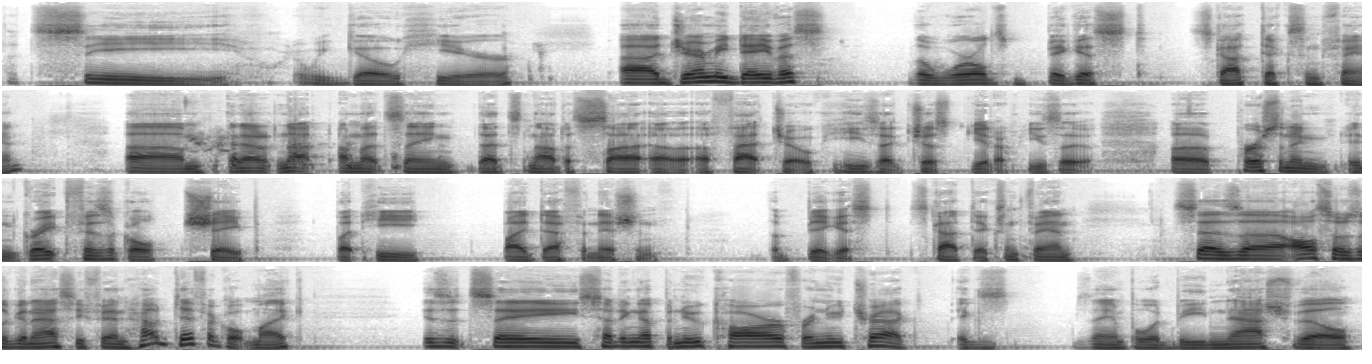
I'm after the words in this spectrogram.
let's see where do we go here. Uh, Jeremy Davis, the world's biggest Scott Dixon fan. Um, and I'm not, I'm not saying that's not a, a, fat joke. He's a just, you know, he's a, a person in, in great physical shape, but he, by definition, the biggest Scott Dixon fan. Says uh, also as a Ganassi fan, how difficult, Mike, is it, say, setting up a new car for a new track? Ex- example would be Nashville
